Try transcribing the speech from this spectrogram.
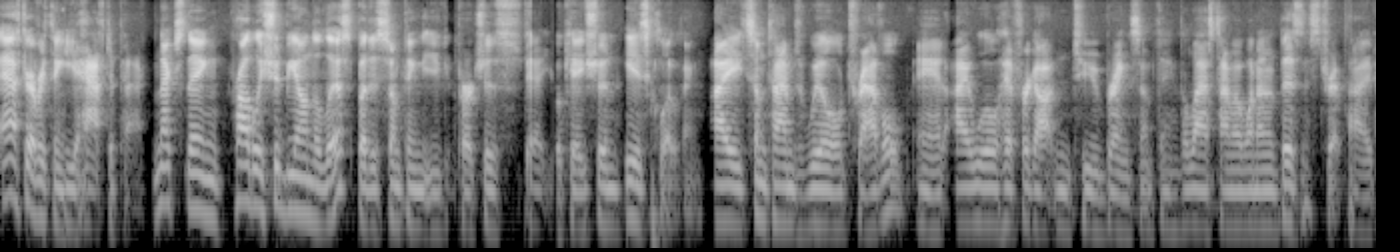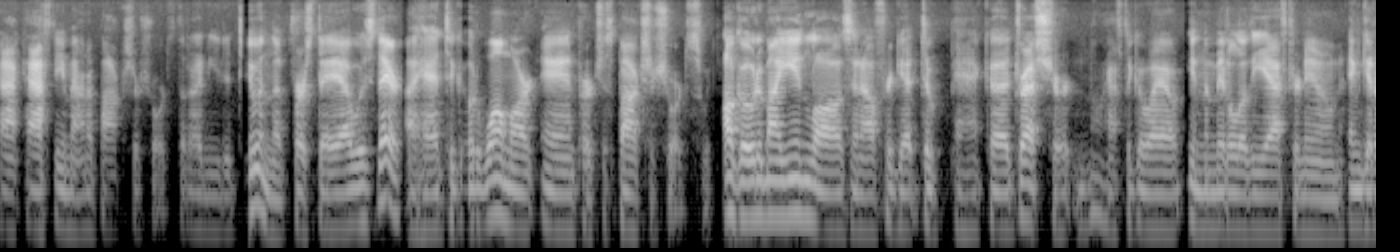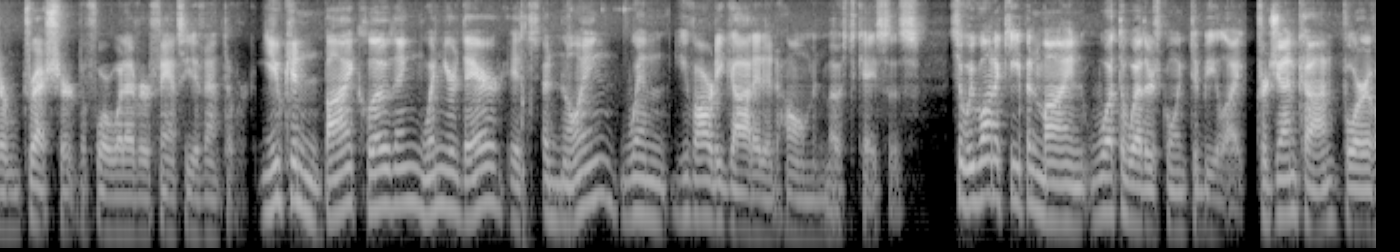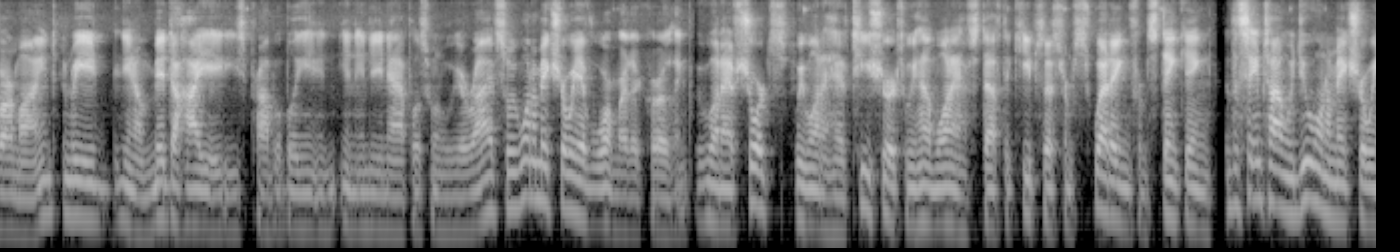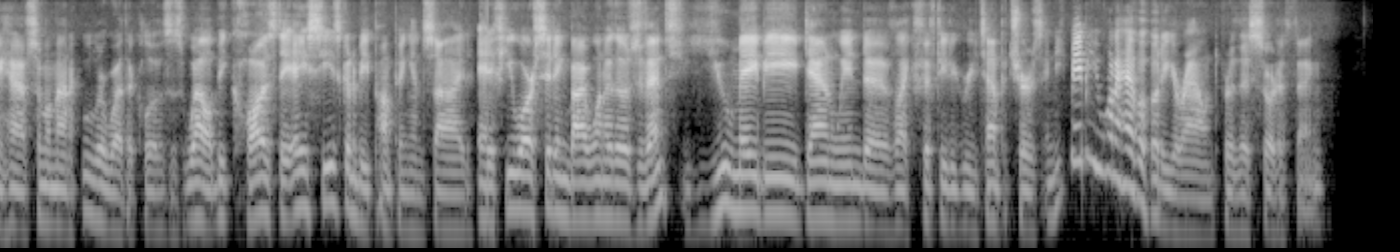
After everything, you have to pack. Next thing probably should be on the list, but is something that you can purchase at your location is clothing. I sometimes will travel and I will have forgotten to bring something. The last time I went on a business trip, I packed half the amount of boxer shorts that I needed to. And the first day I was there, I had to go to Walmart and purchase boxer shorts. I'll go to my in-laws and I'll forget to pack a dress shirt and I'll have to go out in the middle of the afternoon and get a dress shirt before whatever fancy event that we're you can buy clothing when you're there. It's annoying when you've already got it at home in most cases. So we want to keep in mind what the weather's going to be like. For Gen Con, four of our mind, can be, you know, mid to high 80s probably in, in Indianapolis when we arrive. So we want to make sure we have warm weather clothing. We want to have shorts. We want to have t-shirts. We have, want to have stuff that keeps us from sweating, from stinking. At the same time, we do want to make sure we have some amount of cooler weather clothes as well because the AC is going to be pumping inside. And if you are sitting by one of those vents, you may be downwind of like 50 degree temperatures and maybe you want to have a hoodie around for this sort of thing.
